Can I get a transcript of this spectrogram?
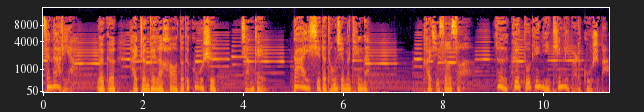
在那里啊，乐哥还准备了好多的故事，讲给大一些的同学们听呢。快去搜索《乐哥读给你听》里边的故事吧，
